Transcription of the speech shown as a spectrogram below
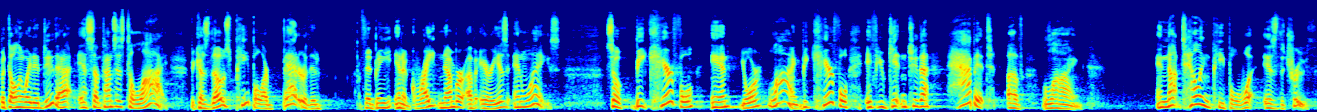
but the only way to do that is sometimes is to lie because those people are better than, than me in a great number of areas and ways. So be careful in your lying. Be careful if you get into the habit of lying and not telling people what is the truth.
